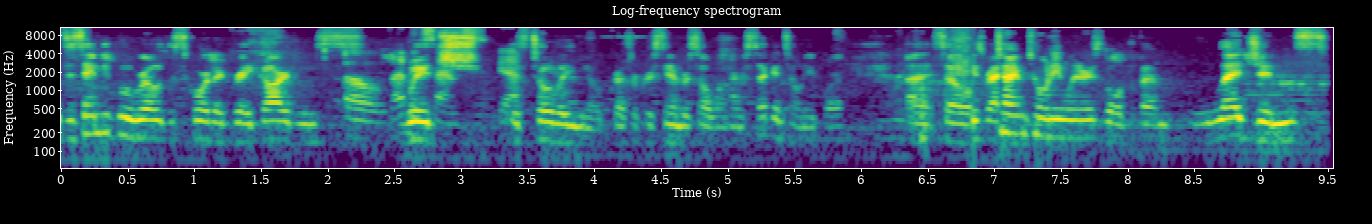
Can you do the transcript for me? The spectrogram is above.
it's the same people who wrote the score to Grey Gardens, Oh, that which. Yeah. is totally you know that's what Christine Ebersole won her second Tony for. Uh, so these time Tony winners, both of them legends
